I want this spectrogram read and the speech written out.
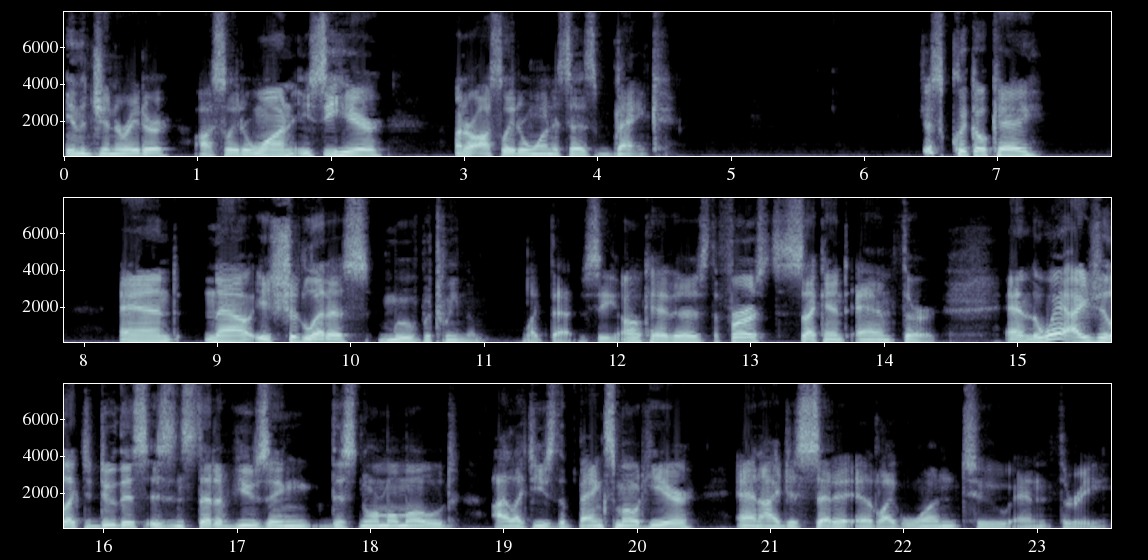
in the generator, oscillator one, you see here under oscillator one, it says bank. Just click OK. And now it should let us move between them like that. You see, okay, there's the first, second, and third. And the way I usually like to do this is instead of using this normal mode, I like to use the banks mode here, and I just set it at like one, two, and three.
